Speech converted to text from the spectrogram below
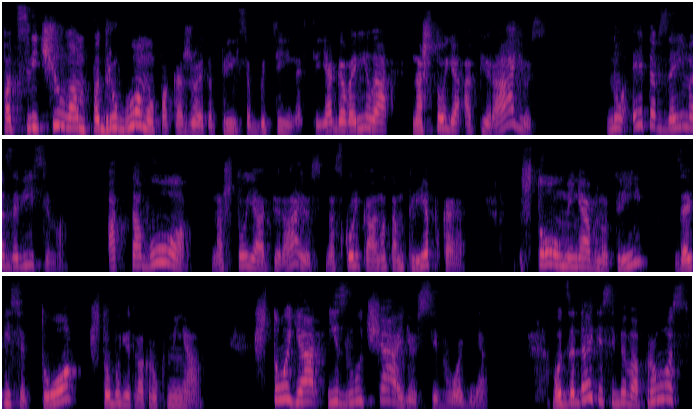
подсвечу вам по-другому, покажу этот принцип бытийности. Я говорила, на что я опираюсь, но это взаимозависимо от того, на что я опираюсь, насколько оно там крепкое, что у меня внутри, зависит то, что будет вокруг меня. Что я излучаю сегодня? Вот задайте себе вопрос,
